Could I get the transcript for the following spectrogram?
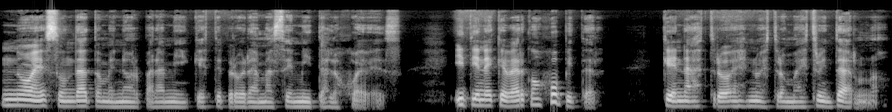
no es un dato menor para mí que este programa se emita los jueves y tiene que ver con Júpiter, que en astro es nuestro maestro interno.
